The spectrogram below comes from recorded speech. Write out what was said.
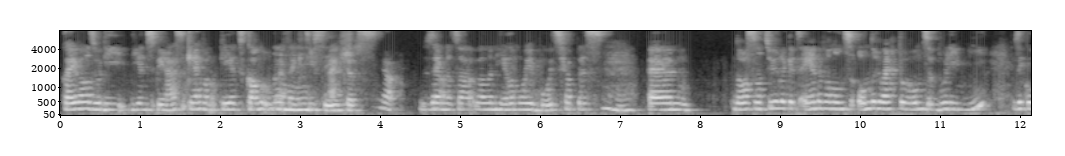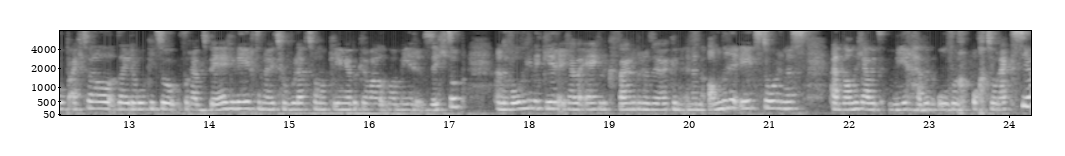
kan je wel zo die, die inspiratie krijgen van oké, het kan ook mhm, effectief mm, echt. Ja. Dus ik denk dat dat wel een hele mooie boodschap is. Mm dat was natuurlijk het einde van ons onderwerp rond bulimie. Dus ik hoop echt wel dat je er ook iets voor hebt bijgeleerd en dat je het gevoel hebt van oké, nu heb ik er wel wat meer zicht op. En de volgende keer gaan we eigenlijk verder duiken in een andere eetstoornis. En dan gaan we het meer hebben over orthorexia.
